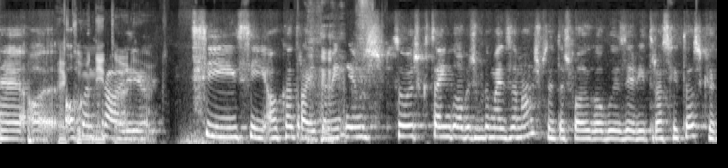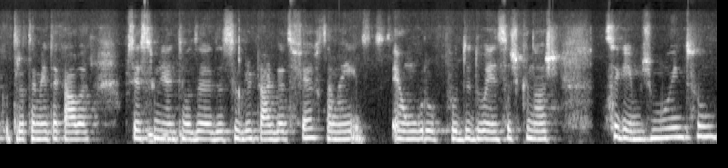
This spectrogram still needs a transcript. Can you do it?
Uh, ao, é contrário. Sim, sim, ao contrário. Também temos pessoas que têm glóbulos vermelhos a mais, portanto, as poliglobulas eritrocitoses, que, é que o tratamento acaba por ser semelhante ao da, da sobrecarga de ferro, também é um grupo de doenças que nós seguimos muito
